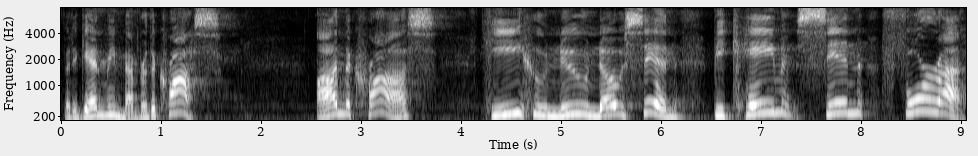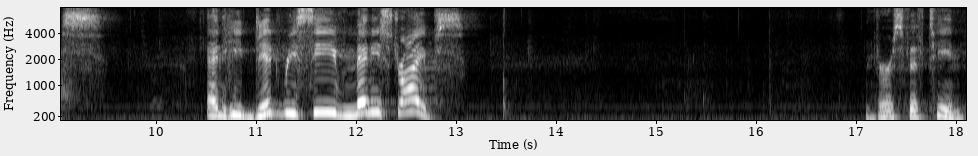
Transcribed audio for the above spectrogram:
But again, remember the cross. On the cross, he who knew no sin became sin for us. And he did receive many stripes. Verse 15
